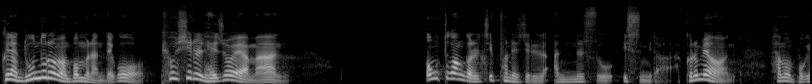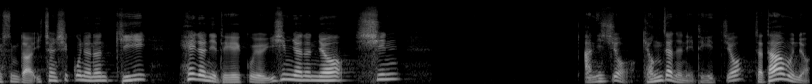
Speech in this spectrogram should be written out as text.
그냥 눈으로만 보면 안 되고 표시를 해줘야만 엉뚱한 걸 짚어내지를 않을 수 있습니다. 그러면 한번 보겠습니다. 2019년은 기해년이 되겠고요. 20년은요 신 아니죠 경자년이 되겠죠. 자 다음은요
